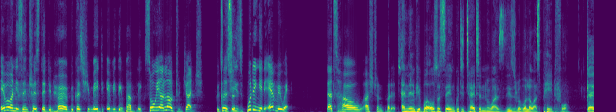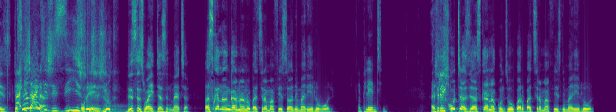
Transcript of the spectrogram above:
Everyone is interested in her because she made everything public. So we are allowed to judge because she's putting it everywhere. That's how Ashton put it. and then people are also saying Kuti Tytan was this Lobola was paid for. guys okay look this is why it doesn't matter vasikana vangano anobatsira mafesa ane mari yelobola Plenty. Three quarters yevasikana kunzewo kwari kubatsira mafesi nemari yelobola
